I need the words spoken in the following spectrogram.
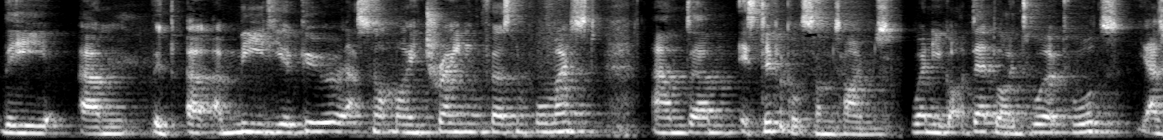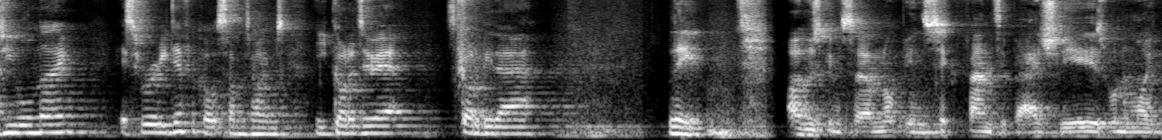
the, um, the a, a media guru. That's not my training first and foremost, and um, it's difficult sometimes when you've got a deadline to work towards. As you all know, it's really difficult sometimes. You've got to do it. It's got to be there Lee, I was going to say I'm not being sycophantic, but actually it is one of my,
